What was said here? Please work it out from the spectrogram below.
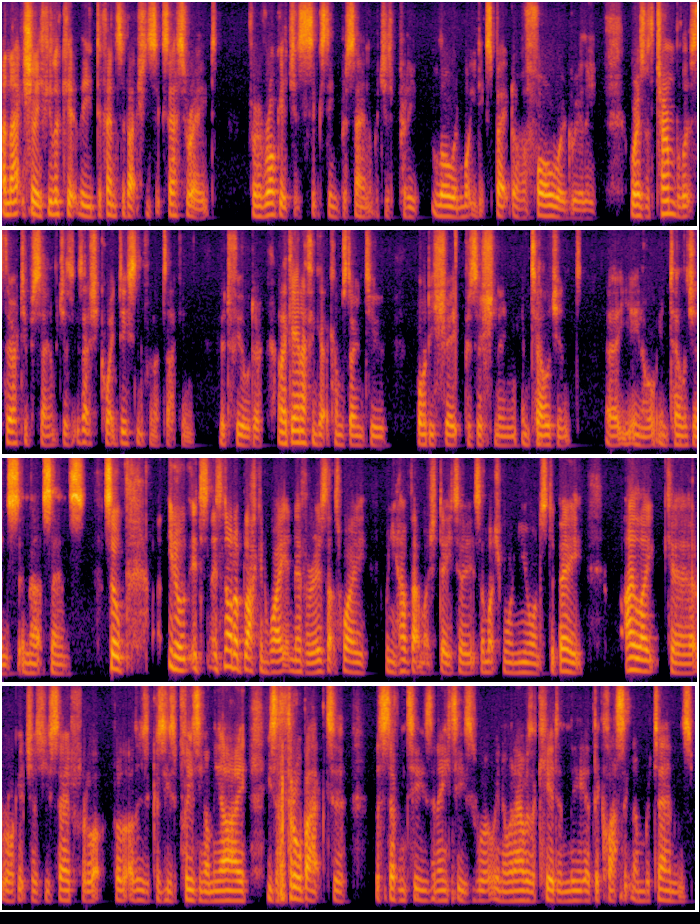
and actually, if you look at the defensive action success rate, for Rogic, it's 16%, which is pretty low and what you'd expect of a forward, really. Whereas with Turnbull, it's 30%, which is, is actually quite decent for an attacking midfielder. And again, I think that comes down to body shape, positioning, intelligent, uh, you know, intelligence in that sense. So, you know, it's it's not a black and white. It never is. That's why when you have that much data, it's a much more nuanced debate. I like uh, Rogic, as you said, for a lot for others because he's pleasing on the eye. He's a throwback to the 70s and 80s, you know, when I was a kid and the the classic number 10s.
